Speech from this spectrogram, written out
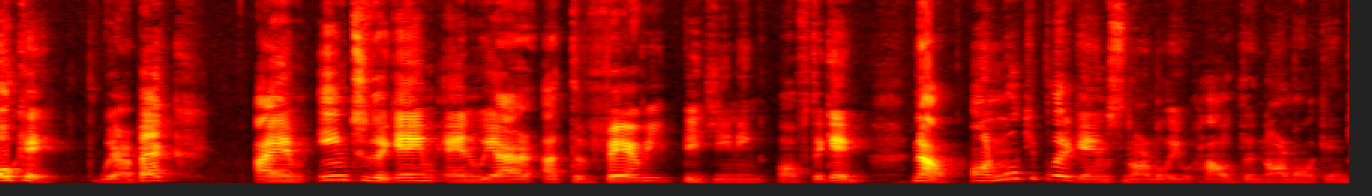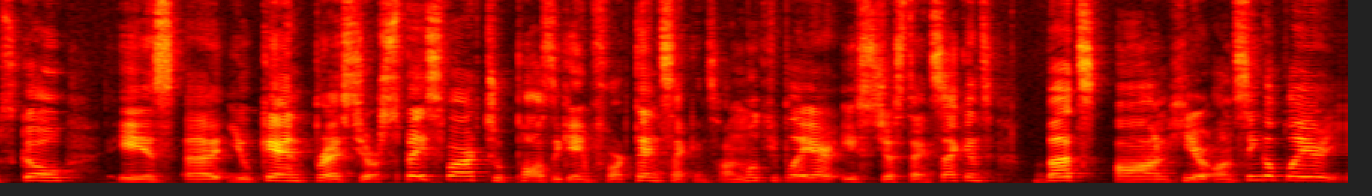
Okay, we are back. I am into the game and we are at the very beginning of the game. Now, on multiplayer games, normally how the normal games go is uh, you can press your spacebar to pause the game for 10 seconds. On multiplayer, it's just 10 seconds, but on here on single player,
